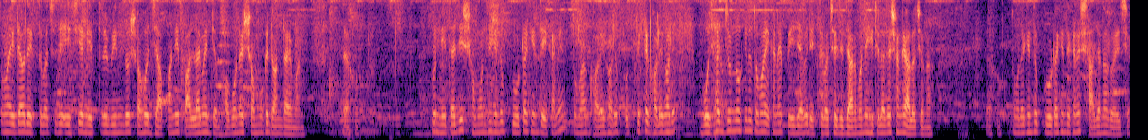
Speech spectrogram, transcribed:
তোমরা এটাও দেখতে পাচ্ছ যে এশিয়ার নেতৃবৃন্দ সহ জাপানি পার্লামেন্টে ভবনের সম্মুখে দণ্ডায়মান, দেখো। তো নেতাজির সম্বন্ধে কিন্তু পুরোটা কিন্তু এখানে তোমার ঘরে ঘরে, প্রত্যেকটা ঘরে ঘরে বোঝার জন্য কিন্তু তোমরা এখানে পেয়ে যাবে, দেখতে পাচ্ছ যে জার্মানি হিটলারের সঙ্গে আলোচনা। দেখো, তোমাদের কিন্তু পুরোটা কিন্তু এখানে সাজানো রয়েছে।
